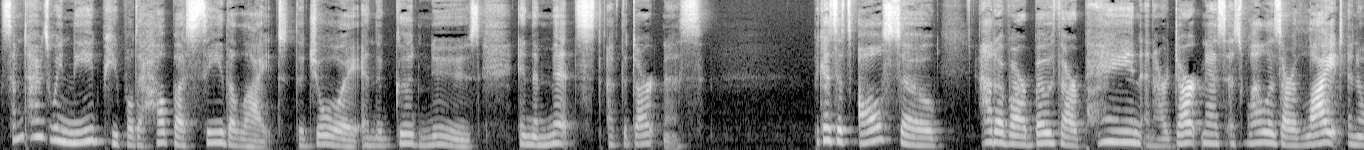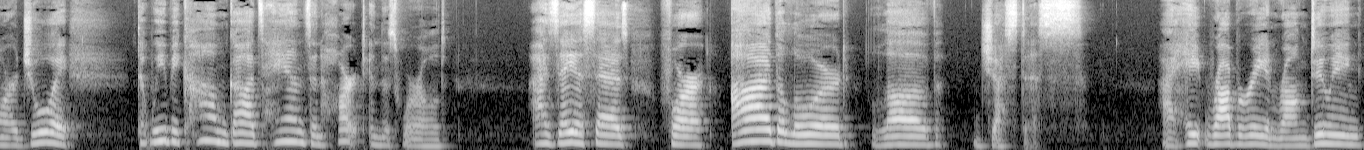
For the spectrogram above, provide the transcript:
Sometimes we need people to help us see the light, the joy, and the good news in the midst of the darkness. Because it's also out of our both our pain and our darkness as well as our light and our joy that we become God's hands and heart in this world. Isaiah says, "For I the Lord love justice. I hate robbery and wrongdoing.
